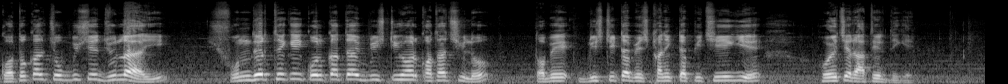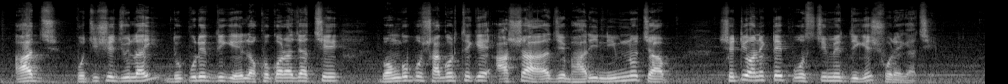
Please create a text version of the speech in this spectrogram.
গতকাল চব্বিশে জুলাই সন্ধ্যের থেকেই কলকাতায় বৃষ্টি হওয়ার কথা ছিল, তবে বৃষ্টিটা বেশ খানিকটা পিছিয়ে গিয়ে হয়েছে রাতের দিকে। আজ পঁচিশে জুলাই দুপুরের দিকে লক্ষ্য করা যাচ্ছে, বঙ্গোপসাগর থেকে আসা যে ভারী নিম্নচাপ, সেটি অনেকটাই পশ্চিমের দিকে সরে গেছে।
